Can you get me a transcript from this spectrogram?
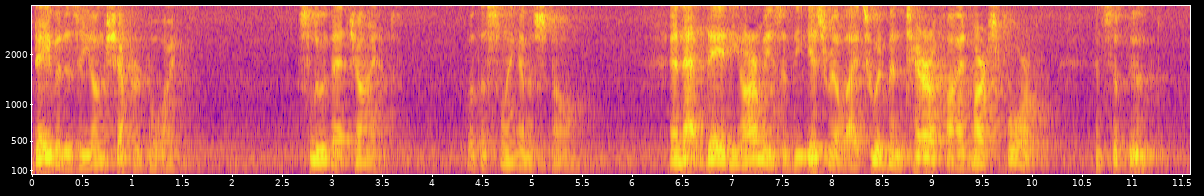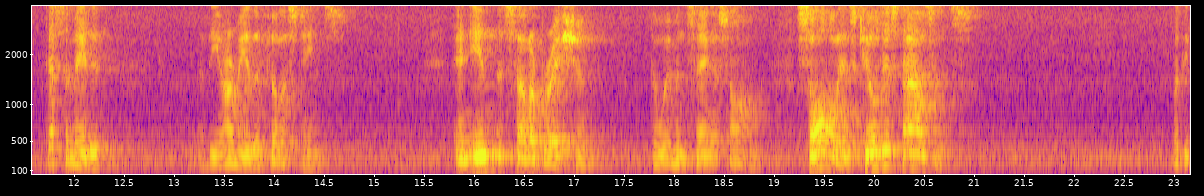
David, as a young shepherd boy, slew that giant with a sling and a stone. And that day, the armies of the Israelites, who had been terrified, marched forth and subdued, decimated the army of the Philistines. And in the celebration, the women sang a song. Saul has killed his thousands. But they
